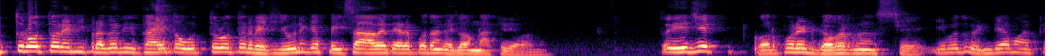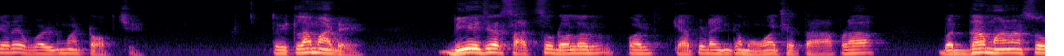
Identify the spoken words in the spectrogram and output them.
ઉત્તરોત્તર એની પ્રગતિ થાય તો ઉત્તરોત્તર વહેંચે એવું નહીં કે પૈસા આવે ત્યારે પોતાના ગજવામાં નાખી દેવાનું. તો એ જે કોર્પોરેટ ગવર્નન્સ છે એ બધું ઇન્ડિયામાં અત્યારે વર્લ્ડમાં ટોપ છે. તો એટલા માટે બે હજાર સાતસો ડોલર પર કેપિટલ ઇન્કમ હોવા છતાં આપણા બધા માણસો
